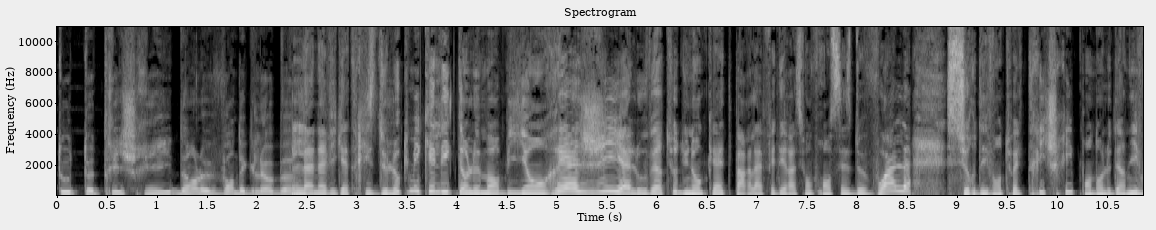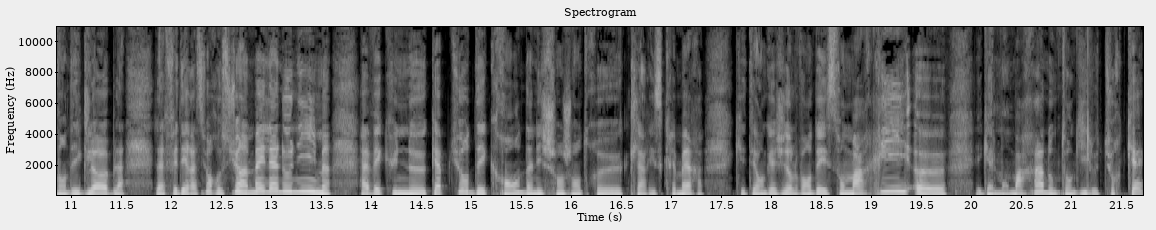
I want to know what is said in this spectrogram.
toute tricherie dans le vent des globes. La navigatrice de Locmiquelic dans le Morbihan réagit à l'ouverture d'une enquête par la Fédération française de voile sur d'éventuelles tricheries pendant le dernier Vendée Globe. La fédération a reçu un mail anonyme avec une capture d'écran d'un échange entre Clarisse Kremer, qui était engagée dans le Vendée, et son mari, euh, également marin, donc Tanguy le Turquet.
